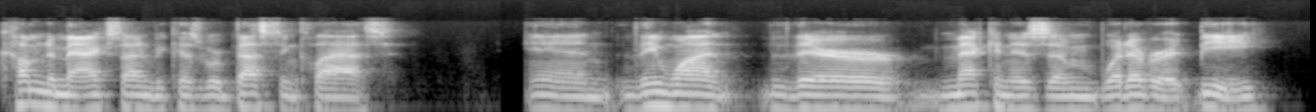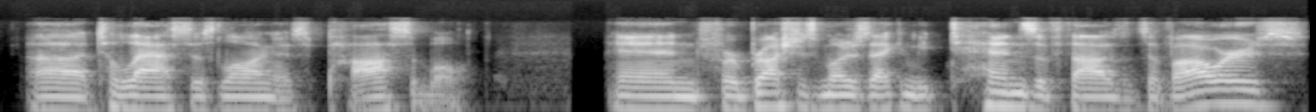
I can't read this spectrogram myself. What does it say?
come to Maxon because we're best in class and they want their mechanism, whatever it be, uh, to last as long as possible. And for brushless motors, that can be tens of thousands of hours.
